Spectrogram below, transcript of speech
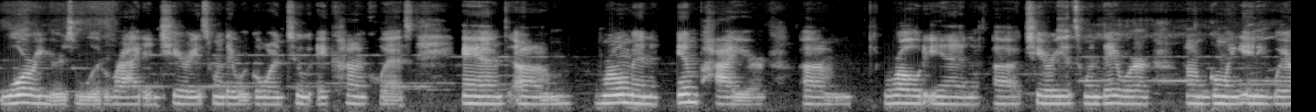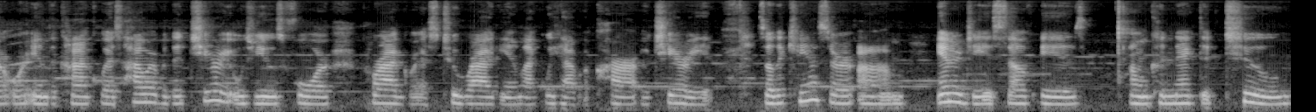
warriors would ride in chariots when they were going to a conquest. And um, Roman Empire um, rode in uh, chariots when they were um, going anywhere or in the conquest. However, the chariot was used for progress to ride in, like we have a car, a chariot. So the Cancer um, energy itself is um, connected to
